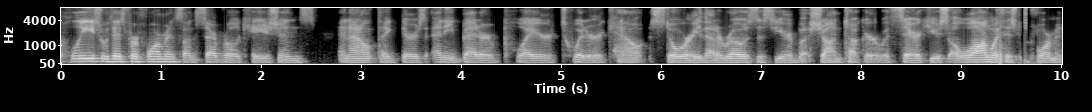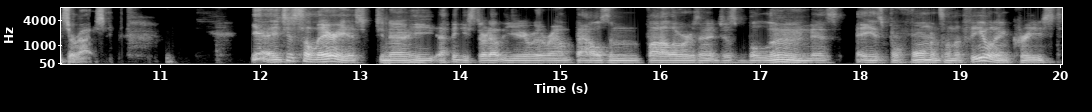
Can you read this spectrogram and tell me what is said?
pleased with his performance on several occasions. And I don't think there's any better player Twitter account story that arose this year but Sean Tucker with Syracuse, along with his performance arising. Yeah, it's just hilarious. You know, he I think he started out the year with around thousand followers, and it just ballooned as his performance on the field increased,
